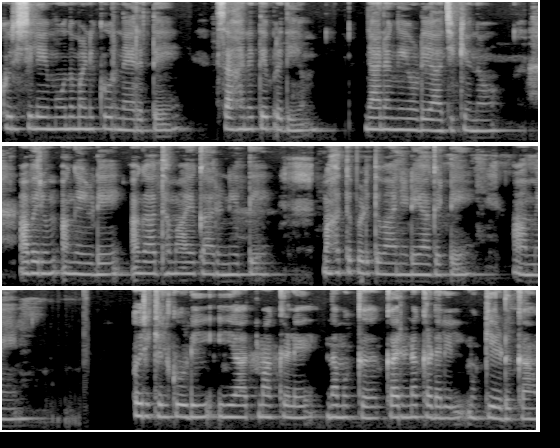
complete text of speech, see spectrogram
കുരിശിലെ മൂന്ന് മണിക്കൂർ നേരത്തെ സഹനത്തെ പ്രതിയും ഞാൻ അങ്ങയോട് യാചിക്കുന്നു. അവരും അങ്ങയുടെ അഗാധമായ കാരുണ്യത്തെ മഹത്വപ്പെടുത്തുവാനിടയാകട്ടെ. ആമേൻ. ഒരിക്കൽ കൂടി ഈ ആത്മാക്കളെ നമുക്ക് കരുണക്കടലിൽ മുക്കിയെടുക്കാം.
